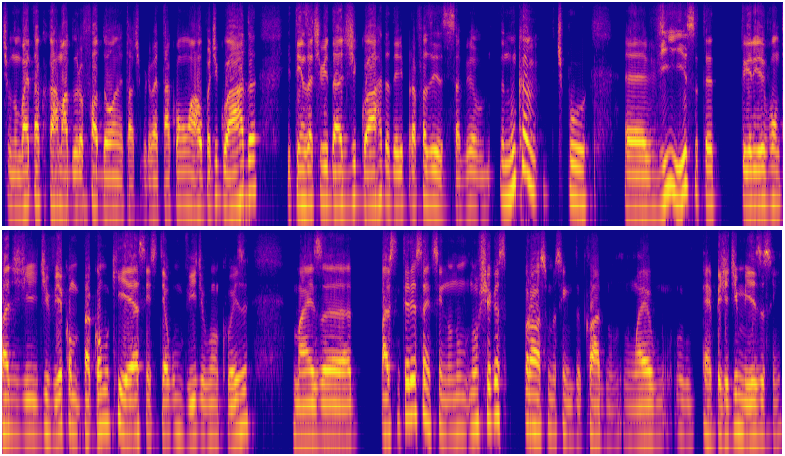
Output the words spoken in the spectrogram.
tipo, não vai estar tá com a armadura fodona e tal, tipo, ele vai estar tá com uma roupa de guarda e tem as atividades de guarda dele para fazer, sabe? Eu, eu nunca, tipo, é, vi isso, ter, teria vontade de, de ver como, pra como que é, assim, se tem algum vídeo, alguma coisa, mas uh, parece interessante, assim, não, não chega próximo, assim, do, claro, não, não é um RPG de mesa, assim,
